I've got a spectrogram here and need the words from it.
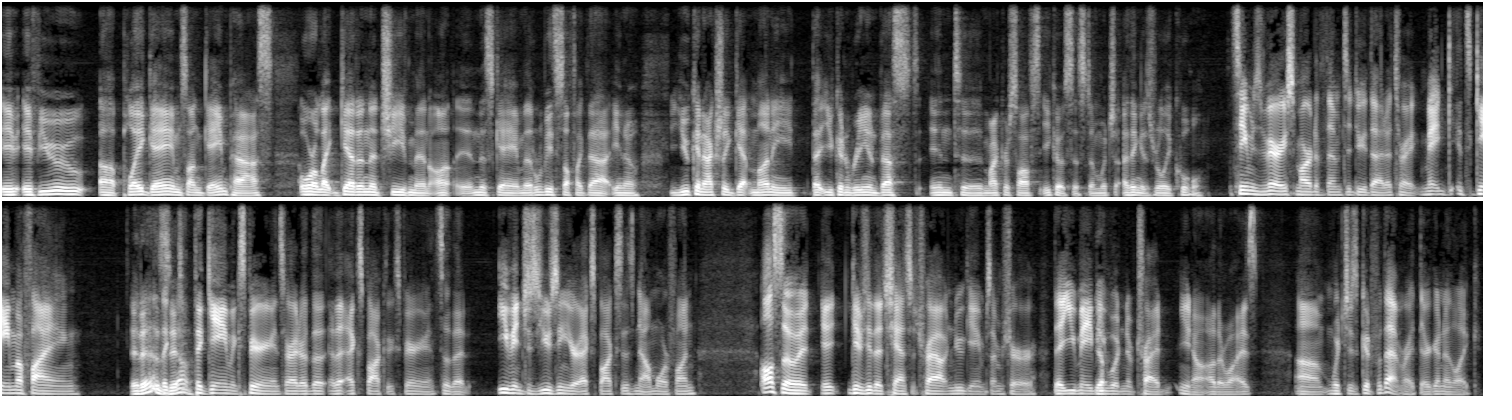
if, if you uh, play games on Game Pass or like get an achievement on, in this game, it'll be stuff like that. You know, you can actually get money that you can reinvest into Microsoft's ecosystem, which I think is really cool. It seems very smart of them to do that. It's right. Make it's gamifying. It is, the, yeah. The game experience, right, or the the Xbox experience, so that even just using your Xbox is now more fun. Also, it, it gives you the chance to try out new games. I'm sure that you maybe yep. wouldn't have tried, you know, otherwise um, which is good for them, right? They're gonna like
